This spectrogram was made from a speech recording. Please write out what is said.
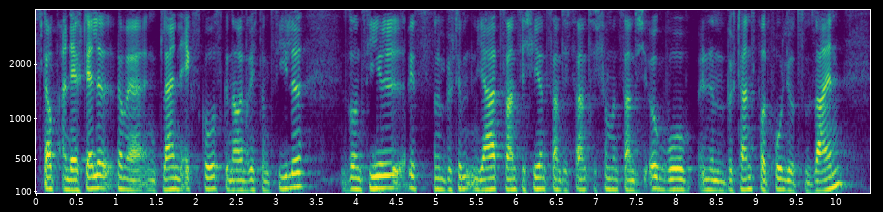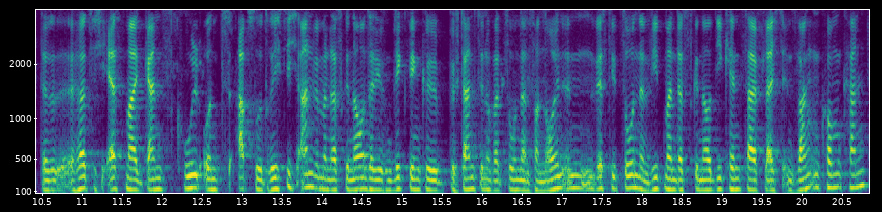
Ich glaube, an der Stelle können wir einen kleinen Exkurs genau in Richtung Ziele so ein Ziel bis zu einem bestimmten Jahr 2024, 2025 irgendwo in einem Bestandsportfolio zu sein. Das hört sich erstmal ganz cool und absolut richtig an. Wenn man das genau unter diesem Blickwinkel Bestandsinnovation dann von neuen Investitionen, dann sieht man, dass genau die Kennzahl vielleicht ins Wanken kommen kann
